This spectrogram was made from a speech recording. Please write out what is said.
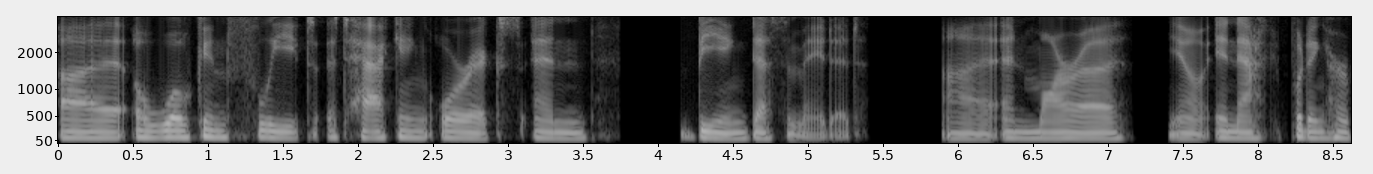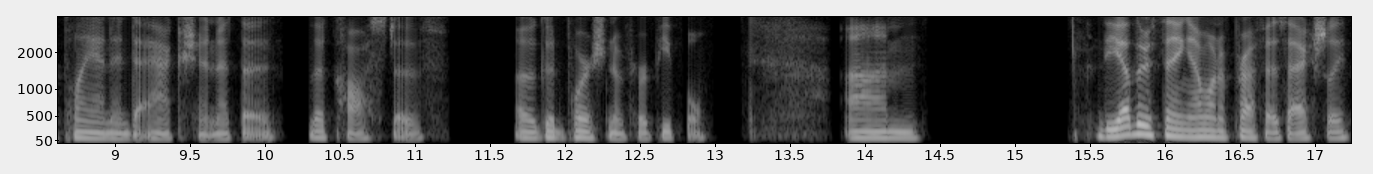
uh, Awoken fleet attacking Oryx and being decimated. Uh, and Mara, you know, enact putting her plan into action at the the cost of a good portion of her people. Um, the other thing I want to preface actually,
